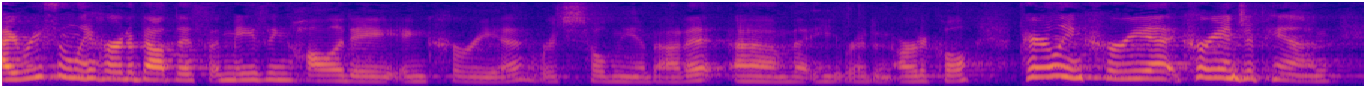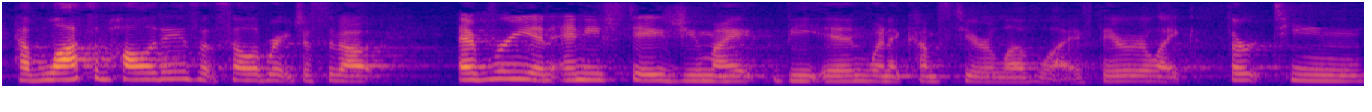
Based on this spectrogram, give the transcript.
I recently heard about this amazing holiday in Korea. Rich told me about it, um, that he read an article. Apparently, in Korea, Korea and Japan have lots of holidays that celebrate just about every and any stage you might be in when it comes to your love life. There are like 13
